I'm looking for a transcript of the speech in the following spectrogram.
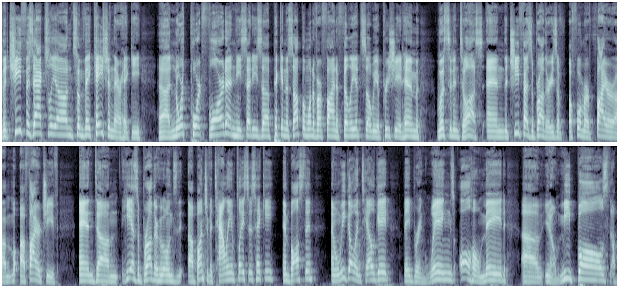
The Chief is actually on some vacation there, Hickey. Uh, Northport, Florida, and he said he's uh, picking us up on one of our fine affiliates, so we appreciate him listening to us. And the chief has a brother; he's a, a former fire um, uh, fire chief, and um, he has a brother who owns a bunch of Italian places, Hickey, in Boston. And when we go and tailgate, they bring wings, all homemade. Uh, you know, meatballs, a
